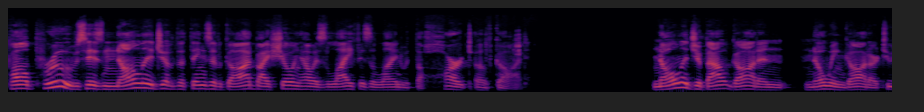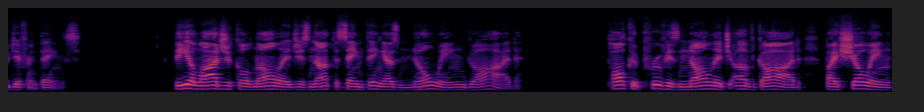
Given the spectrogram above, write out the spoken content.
Paul proves his knowledge of the things of God by showing how his life is aligned with the heart of God. Knowledge about God and knowing God are two different things. Theological knowledge is not the same thing as knowing God. Paul could prove his knowledge of God by showing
